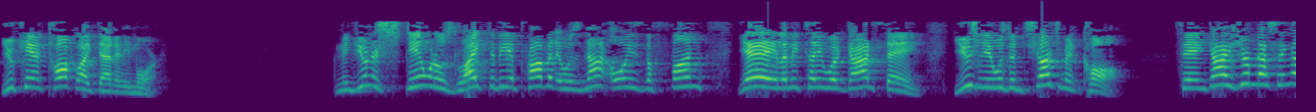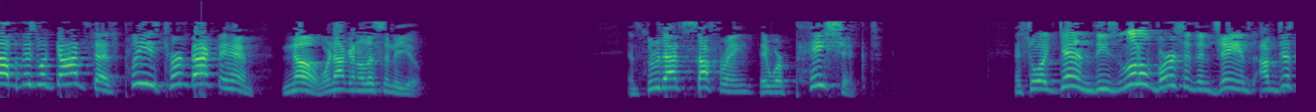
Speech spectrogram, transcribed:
You can't talk like that anymore. I mean, do you understand what it was like to be a prophet? It was not always the fun, yay, let me tell you what God's saying. Usually it was a judgment call. Saying, guys, you're messing up, and this is what God says. Please turn back to Him. No, we're not going to listen to you. And through that suffering, they were patient. And so again, these little verses in James, I'm just,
